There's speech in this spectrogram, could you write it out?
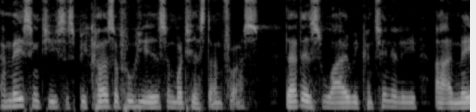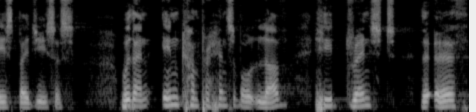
Amazing Jesus because of who he is and what he has done for us. That is why we continually are amazed by Jesus. With an incomprehensible love, he drenched the earth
